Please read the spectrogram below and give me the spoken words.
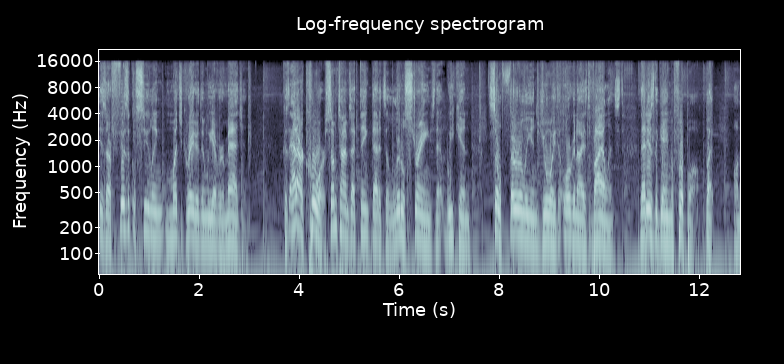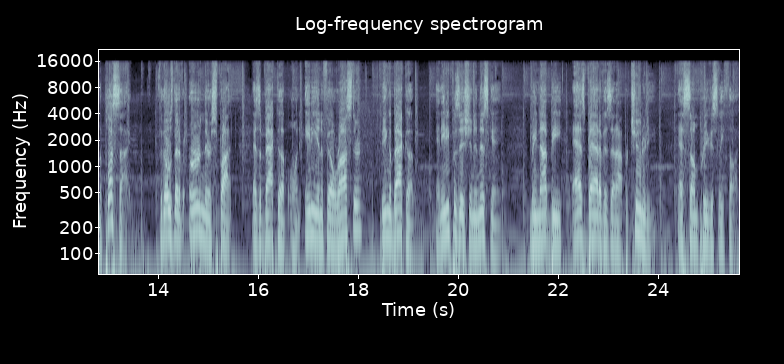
is our physical ceiling much greater than we ever imagined? Because at our core, sometimes I think that it's a little strange that we can so thoroughly enjoy the organized violence that is the game of football. But on the plus side, for those that have earned their spot as a backup on any NFL roster, being a backup in any position in this game may not be as bad of as an opportunity as some previously thought.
